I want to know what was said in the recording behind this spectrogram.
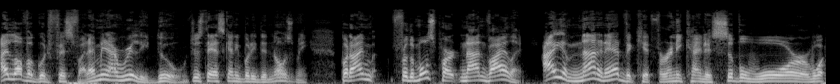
I love a good fist fight. I mean, I really do. Just ask anybody that knows me. But I'm, for the most part, nonviolent. I am not an advocate for any kind of civil war or war,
